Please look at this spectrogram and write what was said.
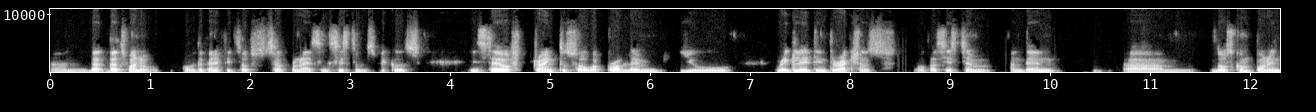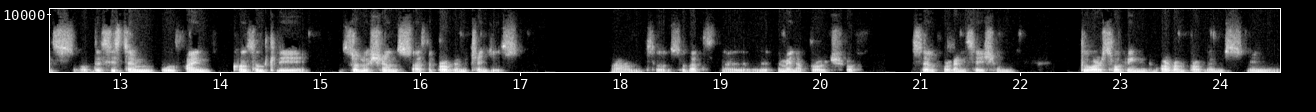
And that, that's one of, of the benefits of self-organizing systems, because instead of trying to solve a problem, you regulate the interactions of a system, and then um, those components of the system will find constantly solutions as the problem changes. Um, so, so that's the, the main approach of self-organization towards solving urban problems. In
